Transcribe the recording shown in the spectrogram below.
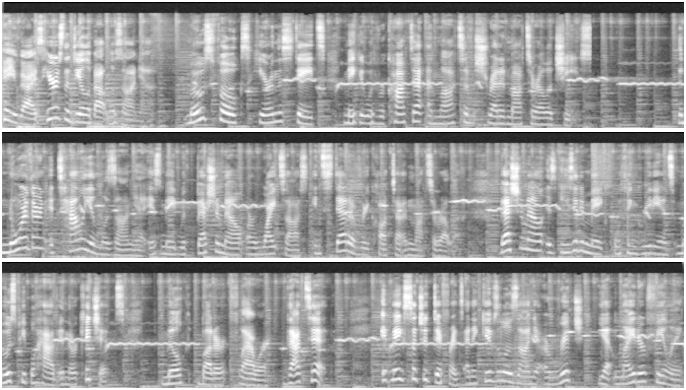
Okay, you guys, here's the deal about lasagna. Most folks here in the States make it with ricotta and lots of shredded mozzarella cheese. The northern Italian lasagna is made with bechamel or white sauce instead of ricotta and mozzarella. Bechamel is easy to make with ingredients most people have in their kitchens milk, butter, flour. That's it. It makes such a difference and it gives a lasagna a rich yet lighter feeling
